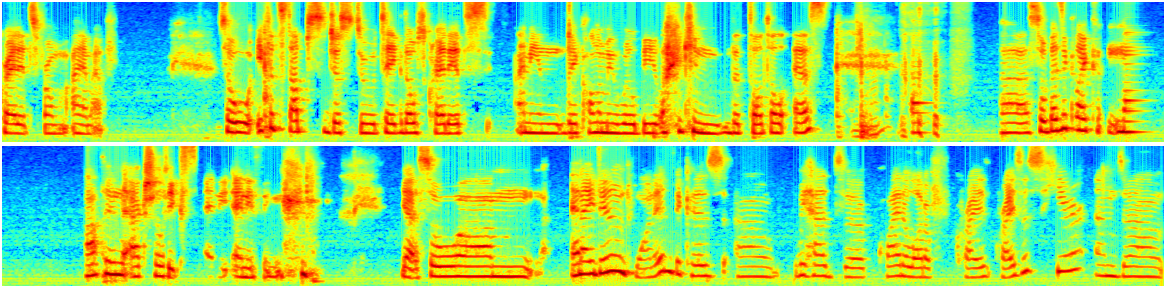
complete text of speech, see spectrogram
credits from imf so if it stops just to take those credits i mean the economy will be like in the total s. Mm-hmm. uh, uh, so basically like not, nothing actually fix any, anything yeah so um, and i didn't want it because uh, we had uh, quite a lot of cri- crisis here and uh,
